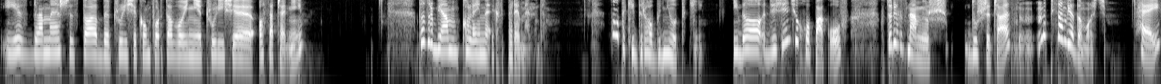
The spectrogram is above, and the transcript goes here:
jest dla mężczyzn to, aby czuli się komfortowo i nie czuli się osaczeni, to zrobiłam kolejny eksperyment. No, taki drobniutki. I do dziesięciu chłopaków, których znam już dłuższy czas, napisałam wiadomość. Hej,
